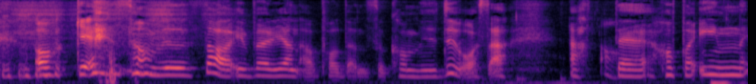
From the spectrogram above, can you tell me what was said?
Och eh, som vi sa i början av podden så kommer ju du, Åsa, att eh, hoppa in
